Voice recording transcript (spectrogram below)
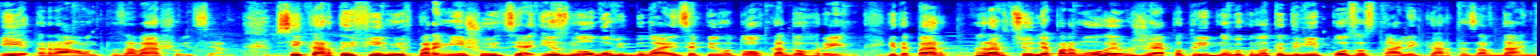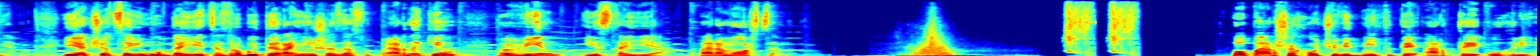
і раунд завершується. Всі карти фільмів перемішуються і знову відбувається підготовка до гри. І тепер гравцю для перемоги вже потрібно виконати дві позосталі карти завдання. І якщо це йому вдається зробити раніше за суперників, він і стає переможцем. По-перше, хочу відмітити арти у грі.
